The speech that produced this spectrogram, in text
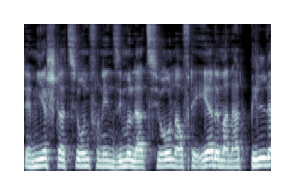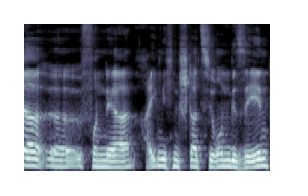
der Mir-Station von den Simulationen auf der Erde. Man hat Bilder äh, von der eigentlichen Station gesehen.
